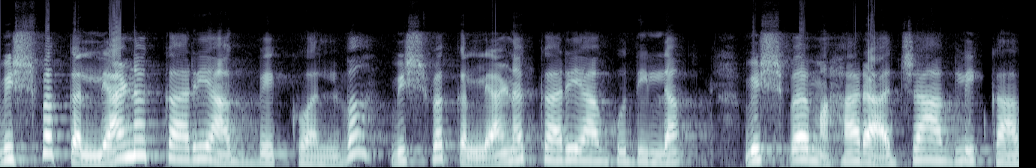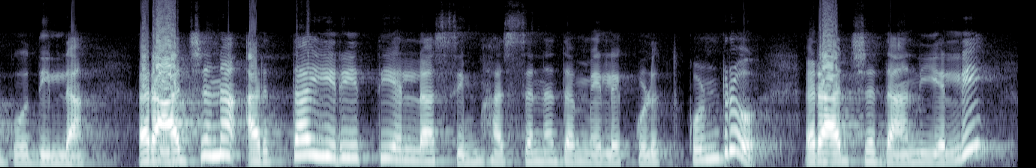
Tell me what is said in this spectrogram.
ವಿಶ್ವ ಕಲ್ಯಾಣಕಾರಿ ಆಗಬೇಕು ಅಲ್ವಾ? ವಿಶ್ವ ಕಲ್ಯಾಣಕಾರಿ ಆಗೋದಿಲ್ಲ. ವಿಶ್ವ ಮಹಾರಾಜ ಆಗ್ಲಿಕ್ಕಾಗೋದಿಲ್ಲ. ರಾಜನ ಅರ್ಥ ಈ ರೀತಿಯೆಲ್ಲ ಸಿಂಹಾಸನದ ಮೇಲೆ ಕುಳಿತುಕೊಂಡ್ರು ರಾಜಧಾನಿಯಲ್ಲಿ,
